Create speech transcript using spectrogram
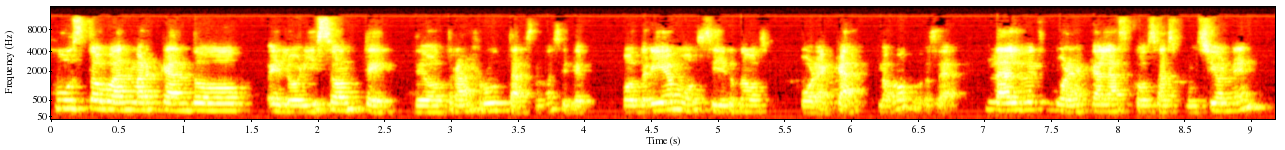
justo van marcando el horizonte de otras rutas, ¿no? Así que podríamos irnos por acá, ¿no? O sea, tal vez por acá las cosas funcionen,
